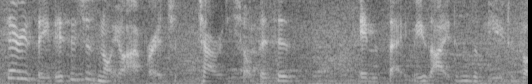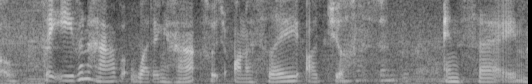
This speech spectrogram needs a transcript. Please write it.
Seriously, this is just not your average charity shop. This is insane. These items are beautiful. They even have wedding hats, which honestly are just insane.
